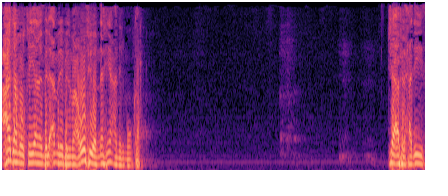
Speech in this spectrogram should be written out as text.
عدم القيام بالأمر بالمعروف والنهي عن المنكر. جاء في الحديث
